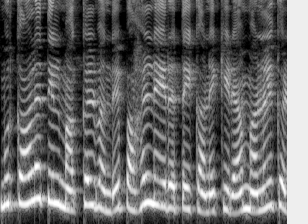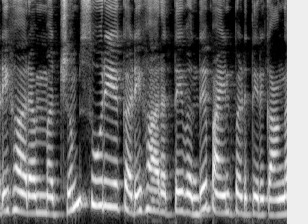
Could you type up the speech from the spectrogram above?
முற்காலத்தில் மக்கள் வந்து பகல் நேரத்தை கணக்கிட மணல் கடிகாரம் மற்றும் சூரிய கடிகாரத்தை வந்து பயன்படுத்தியிருக்காங்க.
